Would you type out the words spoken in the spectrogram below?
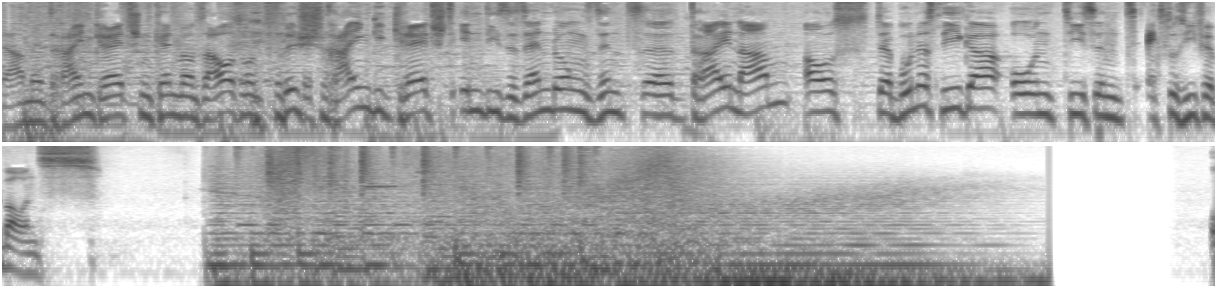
Ja, mit reingrätschen kennen wir uns aus und frisch reingegrätscht in diese Sendung sind äh, drei Namen aus der Bundesliga und die sind exklusiv hier bei uns.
